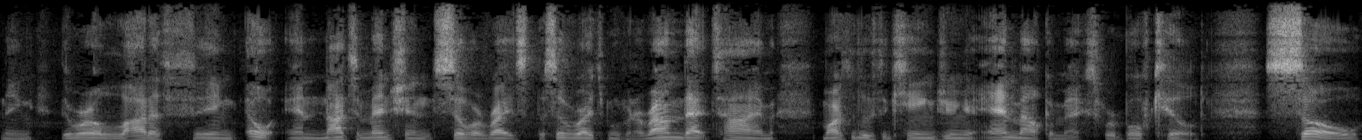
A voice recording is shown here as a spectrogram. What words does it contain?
There were a lot of things. Oh, and not to mention civil rights, the civil rights movement. Around that time, Martin Luther King Jr. and Malcolm X were both killed. So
